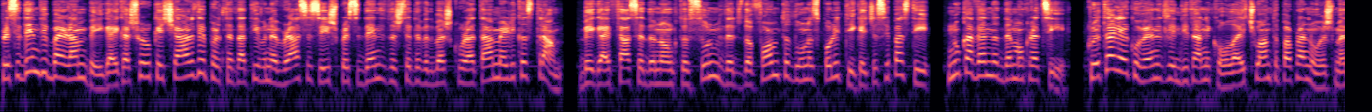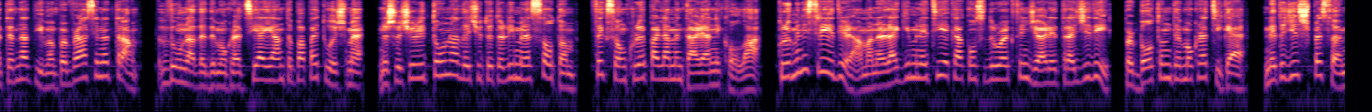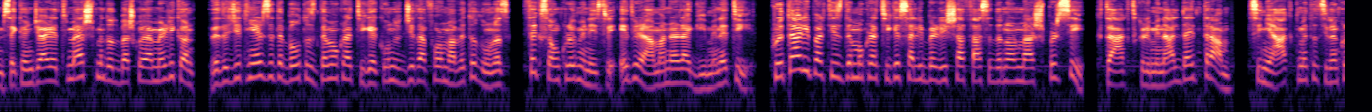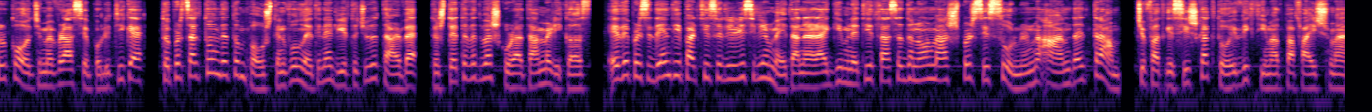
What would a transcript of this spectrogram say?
Presidenti Bajram Begaj ka shprehur keqardhje për tentativën e vrasjes së ish-presidentit të Shteteve të Bashkuara të Amerikës, Trump. Begaj tha se dënon këtë sulm dhe çdo formë të dhunës politike që sipas tij nuk ka vend në demokraci. Kryetarja e Kuvendit Lindita Nikolla e quan të papranueshme tentativën për vrasjen e Trump. Dhuna dhe demokracia janë të papajtueshme në shoqëritë tona dhe qytetërimin e sotëm, thekson kryeparlamentarja Nikolla. Kryeministri Edi Rama në reagimin e tij e ka konsideruar këtë ngjarje tragjedi për botën demokratike. Ne të gjithë shpresojmë se kjo ngjarje e tmerrshme do të bashkojë Amerikën dhe të gjithë njerëzit e botës demokratike kundër të gjitha formave të dhunës, thekson kryeministri Edi Rama në reagimin e tij. Kryetari i Partisë Demokratike Sali Berisha tha se dënon me ashpërsi këtë akt kriminal ndaj Trump, si një akt me të cilën kërkohet që me vrasje politike të përcaktojnë dhe të mposhtin vullnetin e lirë të qytetarëve të Shteteve të Bashkuara të Amerikës. Edhe presidenti i Partisë së Lirisë Ilir Meta në reagimin e tij tha se dënon me ashpërsi sulmin me armë ndaj Trump, që fatkeqësisht shkaktoi viktima të pafajshme.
